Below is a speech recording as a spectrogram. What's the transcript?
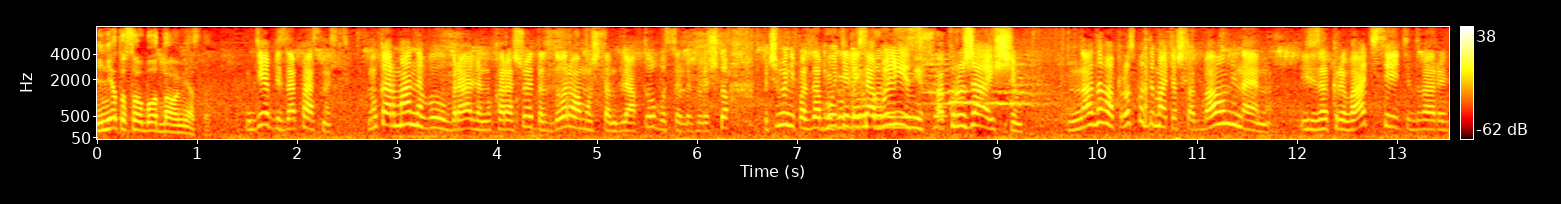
и нету свободного места. Где безопасность? Ну, карманы вы убрали, ну хорошо, это здорово, может, там для автобуса или для что. Почему не позаботились о близ окружающим? Надо вопрос поднимать о шлагбауме, наверное, и закрывать все эти дворы.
